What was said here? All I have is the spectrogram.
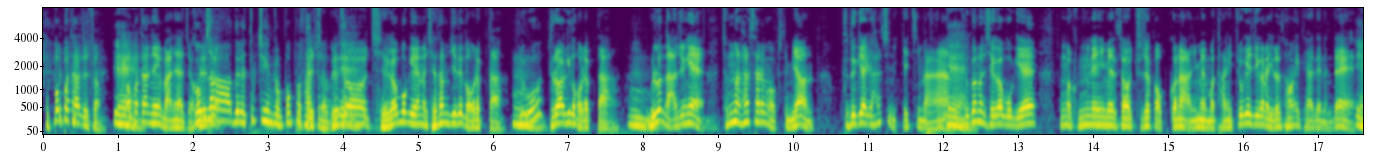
뻣뻣하죠, 좀. 예. 뻣뻣한 얘기를 많이 하죠. 검사들의 특징은 좀 뻣뻣하죠. 그렇죠. 그래서 예. 제가 보기에는 제3지대도 어렵다. 그리고 음. 들어가기도 어렵다. 음. 물론 나중에 정말 할 사람이 없으면 부득이하게 할 수는 있겠지만 예. 그거는 제가 보기에 정말 국민의힘에서 주자가 없거나 아니면 뭐 당이 쪼개지거나 이런 상황이 돼야 되는데 예.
